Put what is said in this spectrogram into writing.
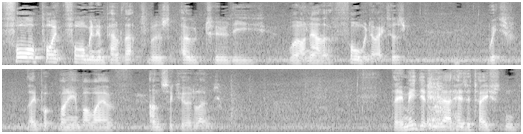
4.4 million pounds of that was owed to the well now the former directors, which they put money in by way of unsecured loans. They immediately, without hesitation,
